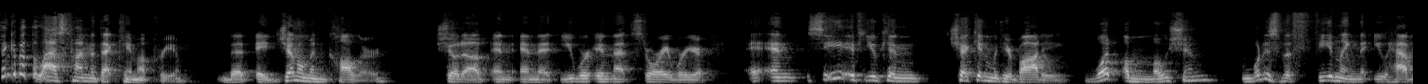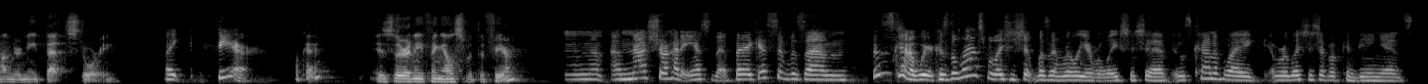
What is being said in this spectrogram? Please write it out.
Think about the last time that that came up for you, that a gentleman caller showed up, and and that you were in that story where you're, and see if you can check in with your body. What emotion? What is the feeling that you have underneath that story? Like fear. Okay. Is there anything else with the fear? Mm, I'm not sure how to answer that, but I guess it was. Um, this is kind of weird because the last relationship wasn't really a relationship. It was kind of like a relationship of convenience,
